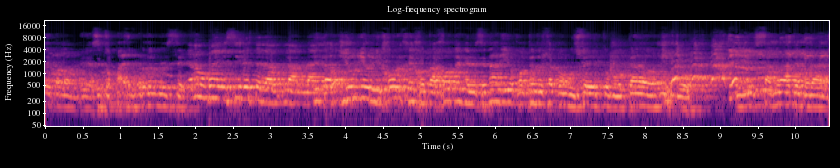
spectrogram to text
eh, perdón, eh, así, compadre, perdón, este. Ya no me puede decir este la la la. ¿Qué tal Junior y Jorge JJ en el escenario? Contento de estar con ustedes como cada domingo en esta nueva temporada.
